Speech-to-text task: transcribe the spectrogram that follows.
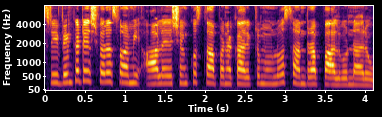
శ్రీ వెంకటేశ్వర స్వామి ఆలయ శంకుస్థాపన కార్యక్రమంలో సండ్రా పాల్గొన్నారు.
